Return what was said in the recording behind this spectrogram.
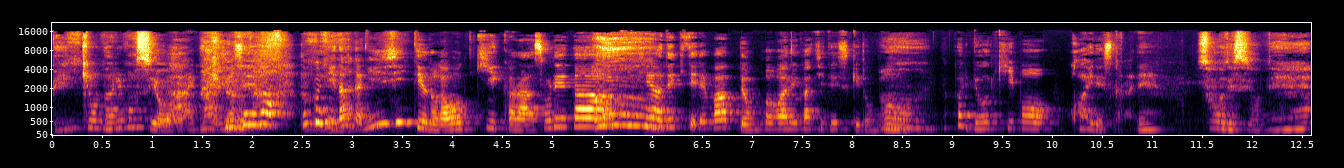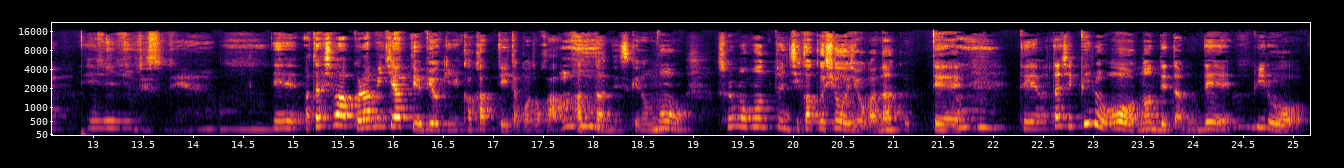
勉強になりますよ。はい。女性は特になんか妊娠っていうのが大きいから、それがケアできてればって思われがちですけども、やっぱり病気も怖いですからね。そうですよね。そうですね。で、私はクラミジアっていう病気にかかっていたことがあったんですけども、それも本当に自覚症状がなくって、で、私ピルを飲んでたので、ピルを、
